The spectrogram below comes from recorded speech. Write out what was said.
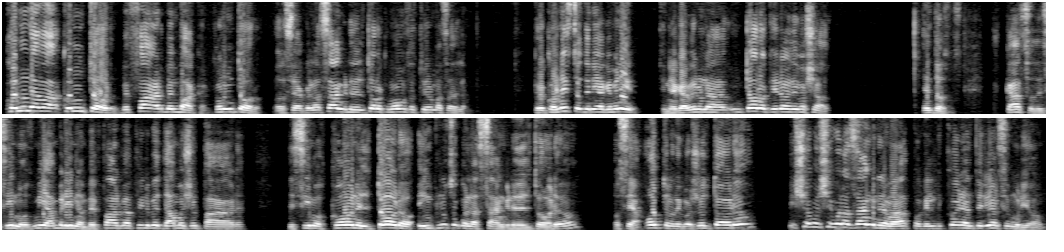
con, una, con un toro, Befar Ben con un toro, o sea, con la sangre del toro que vamos a estudiar más adelante. Pero con esto tenía que venir, tenía que haber un toro que era degollado. Entonces, caso decimos mi hambrina el par, decimos con el toro, incluso con la sangre del toro, o sea, otro degolló el toro, y yo me llevo la sangre nomás, porque el cohen anterior se murió.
